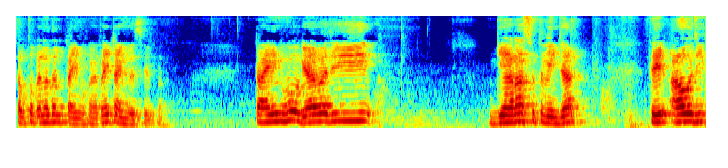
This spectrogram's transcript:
ਸਭ ਤੋਂ ਪਹਿਲਾਂ ਤੁਹਾਨੂੰ ਟਾਈਮ ਹੋਇਆ ਭਾਈ ਟਾਈਮ ਦੱਸਿਓ ਆਪਣਾ ਟਾਈਮ ਹੋ ਗਿਆ ਵਾ ਜੀ 11:57 ਤੇ ਆਓ ਜੀ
